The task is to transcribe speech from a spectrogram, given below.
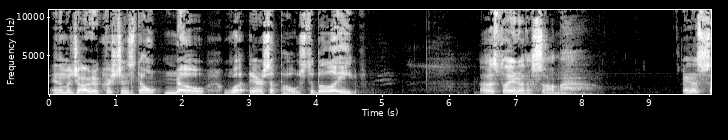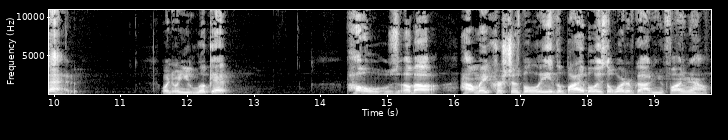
And the majority of Christians don't know what they're supposed to believe. Now let's play another song. And it's sad when, when you look at polls about how many Christians believe the Bible is the Word of God, and you find out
